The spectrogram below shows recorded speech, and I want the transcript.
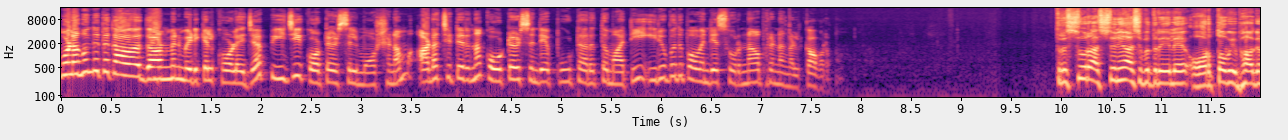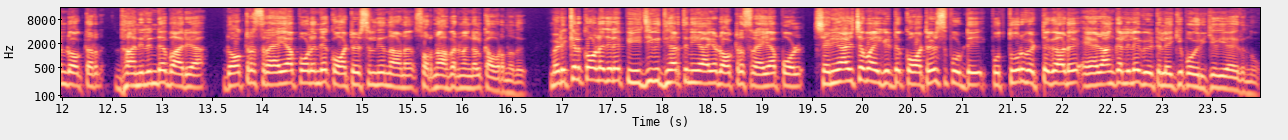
Mulankunnathukavu government medical college P G ക്വാർട്ടേഴ്സിൽ മോഷണം അടച്ചിട്ടിരുന്ന ക്വാർട്ടേഴ്സിന്റെ പൂട്ടറുത്ത് മാറ്റി ഇരുപത് പവന്റെ സ്വർണാഭരണങ്ങൾ കവർന്നു. തൃശൂർ അശ്വിനി ആശുപത്രിയിലെ ഓർത്തോ വിഭാഗം ഡോക്ടർ ധനിലിന്റെ ഭാര്യ ഡോക്ടർ ശ്രേയ പോളിന്റെ ക്വാർട്ടേഴ്സിൽ നിന്നാണ് സ്വർണാഭരണങ്ങൾ കവർന്നത്. മെഡിക്കൽ കോളേജിലെ പി ജി വിദ്യാർത്ഥിനിയായ ഡോക്ടർ ശ്രേയ പോൾ ശനിയാഴ്ച വൈകിട്ട് ക്വാർട്ടേഴ്സ് പൂട്ടി പുത്തൂർ വെട്ടുകാട് ഏഴാംകല്ലിലെ വീട്ടിലേക്ക് പോയിരിക്കുകയായിരുന്നു.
